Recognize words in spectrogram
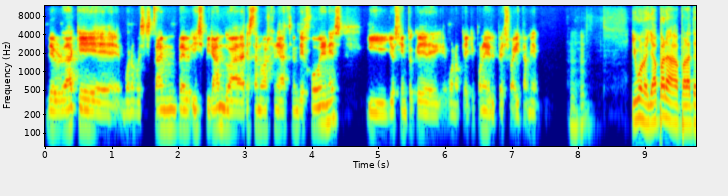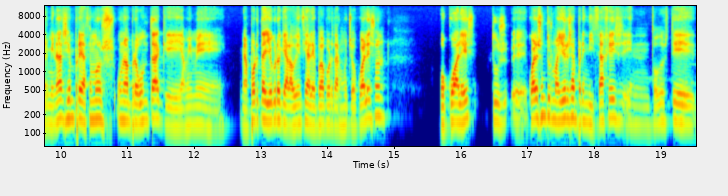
de verdad que, bueno, pues están inspirando a esta nueva generación de jóvenes y yo siento que, bueno, que hay que poner el peso ahí también. Y bueno, ya para, para, terminar, siempre hacemos una pregunta que a mí me, me, aporta y yo creo que a la audiencia le puede aportar mucho. ¿Cuáles son o cuáles, tus, eh, cuáles son tus mayores aprendizajes en todo este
